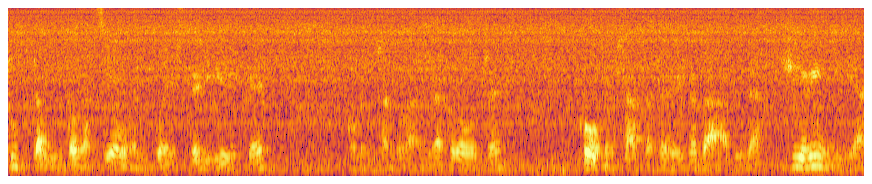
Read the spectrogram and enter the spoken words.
tutta l'intonazione di queste liriche, come in San la Croce, come Santa Teresa d'Avila, ci rinvia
